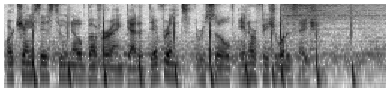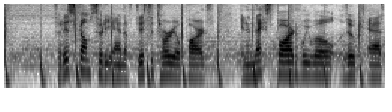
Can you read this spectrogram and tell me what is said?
or change this to no buffer and get a different result in our visualization. So this comes to the end of this tutorial part. In the next part we will look at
